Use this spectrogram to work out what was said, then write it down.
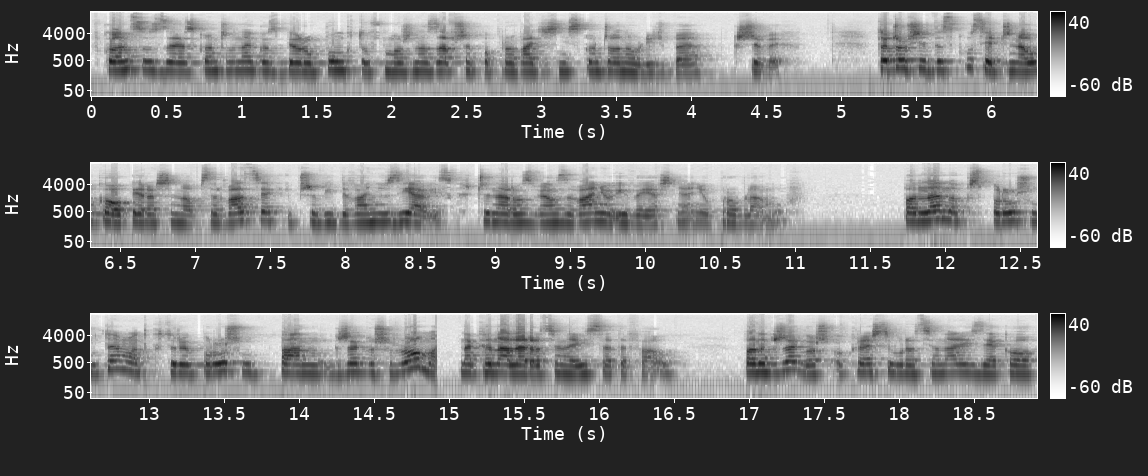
W końcu ze skończonego zbioru punktów można zawsze poprowadzić nieskończoną liczbę krzywych. Toczą się dyskusje, czy nauka opiera się na obserwacjach i przewidywaniu zjawisk, czy na rozwiązywaniu i wyjaśnianiu problemów. Pan Lennox poruszył temat, który poruszył pan Grzegorz Roman na kanale Racjonalista TV. Pan Grzegorz określił racjonalizm jako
